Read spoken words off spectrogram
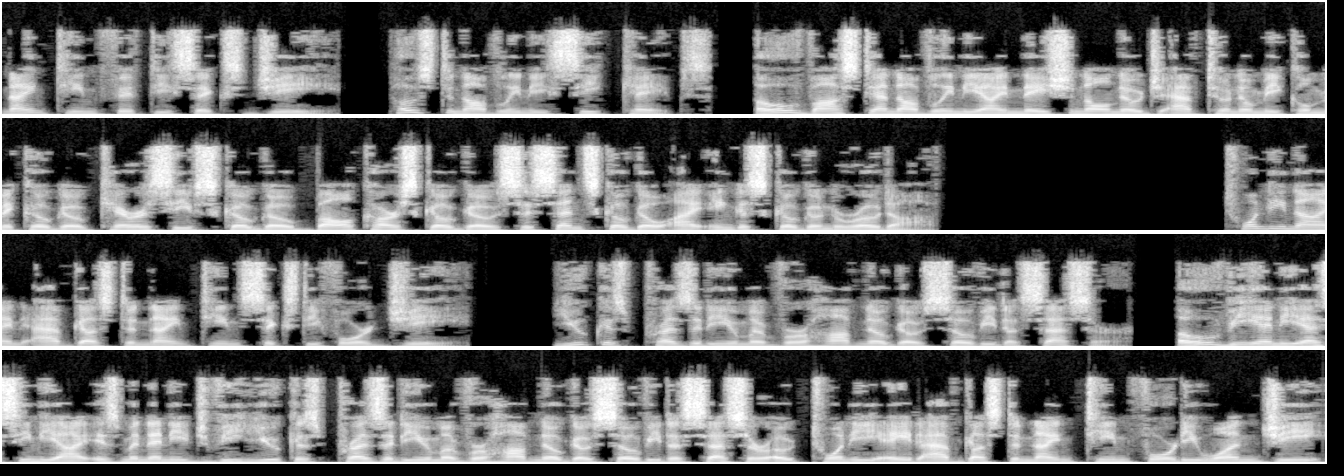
1956 g. Postanovlini Sikh Capes. O Vostanovlinii nationalnoj avtonomikal mikogo karasivskogo balkarskogo sisenskogo i ingaskogo narodov. 29 Avgusta 1964 g. Ukaz Prezidium of Verhovnogo Soviet Assessor. O Vnesini Izmenenij v Ukaz Prezidium of Verhovnogo Soviet Assessor o 28 Avgusta 1941 g.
